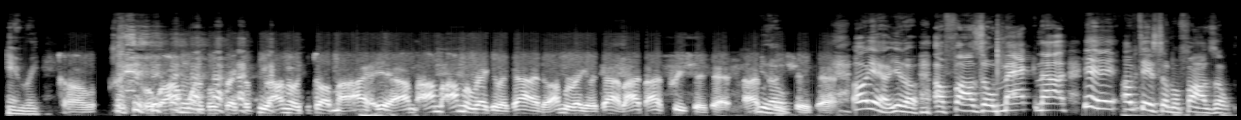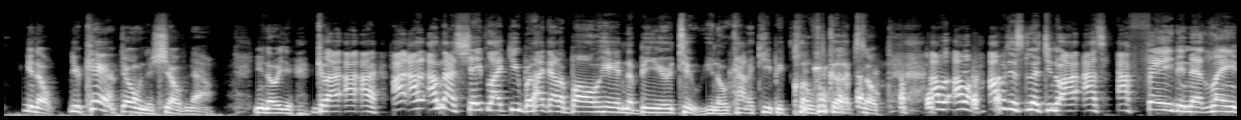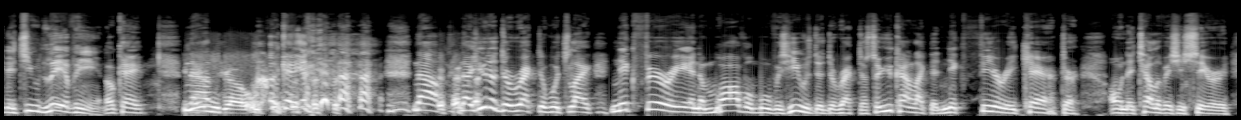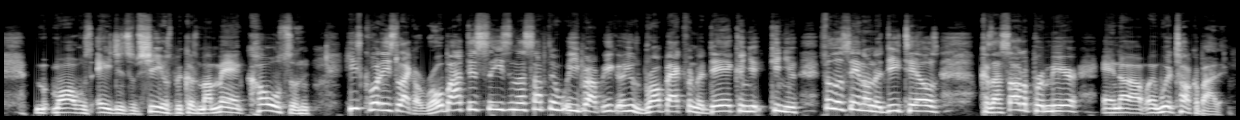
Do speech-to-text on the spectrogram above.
Henry. Oh, well, I'm one of those regular people. I know what you're talking about. I, yeah, I'm, I'm I'm a regular guy though. I'm a regular guy, but I, I appreciate that. I you appreciate know, that. Oh yeah, you know Alphonso Mack. Now, yeah, I'm tell you something, Alphonso. You know your character on the show now. You know, because I, I, I, I, I'm not shaped like you, but I got a bald head and a beard too. You know, kind of keep it close cut. So I was, I, I would just let you know, I, I, I fade in that lane that you live in. Okay. Now, there you go. okay. now, now you're the director, which like Nick Fury in the Marvel movies, he was the director. So you kind of like the Nick Fury character on the television series Marvel's Agents of Shields, because my man Coulson, he's what he's like a robot this season or something. He, he, he was brought back from the dead. Can you? Can you fill us in on the details? Because I saw the premiere and uh, and we'll talk about it.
